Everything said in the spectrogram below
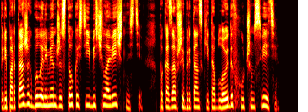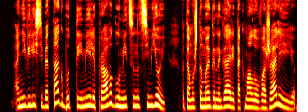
В репортажах был элемент жестокости и бесчеловечности, показавший британские таблоиды в худшем свете. Они вели себя так, будто имели право глумиться над семьей, потому что Меган и Гарри так мало уважали ее,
